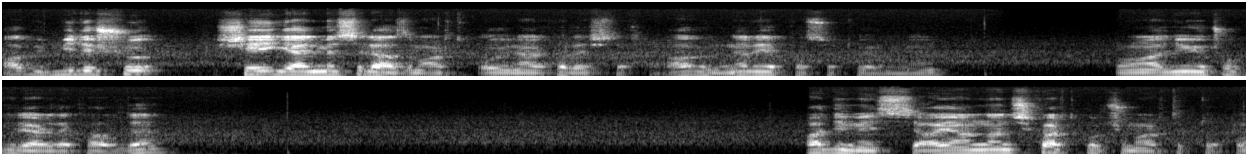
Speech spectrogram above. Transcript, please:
Abi bir de şu şey gelmesi lazım artık oyun arkadaşlar. Abi nereye pas atıyorum ya? Ronaldinho çok ileride kaldı. Hadi Messi ayağından çıkart koçum artık topu.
